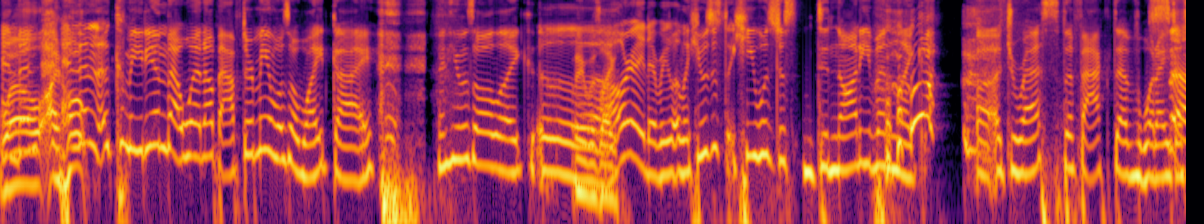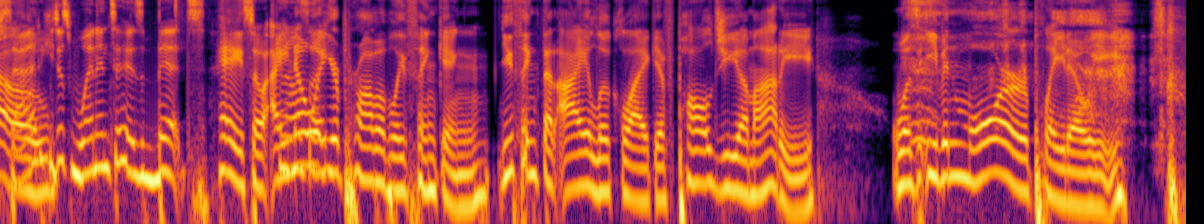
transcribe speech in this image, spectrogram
well, and then, I and then a comedian that went up after me was a white guy, and he was all like, Ugh, was like- "All right, everyone." Like he was just he was just did not even like uh, address the fact of what I just said. He just went into his bits. Hey, so I And I know was what like- you're probably thinking. You think that I look like if Paul Giamatti was even more Play-Doh-y.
